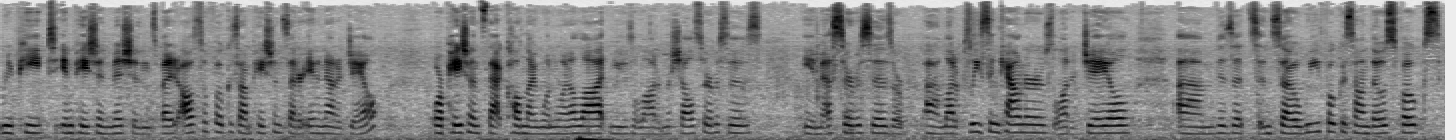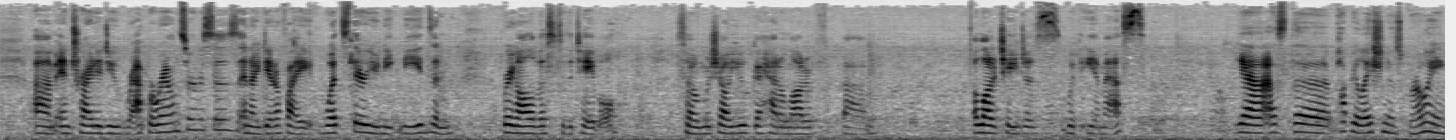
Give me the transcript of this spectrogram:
repeat inpatient admissions, but it also focuses on patients that are in and out of jail or patients that call 911 a lot use a lot of Michele services, EMS services, or uh, a lot of police encounters, a lot of jail um, visits. And so we focus on those folks um, and try to do wraparound services and identify what's their unique needs and bring all of us to the table. So Michele, you've had a lot of um, a lot of changes with EMS. Yeah, as the population is growing,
